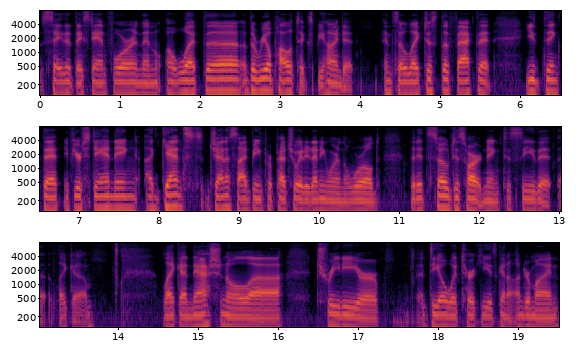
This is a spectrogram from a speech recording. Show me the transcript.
say that they stand for and then uh, what the the real politics behind it. And so like just the fact that you'd think that if you're standing against genocide being perpetuated anywhere in the world that it's so disheartening to see that uh, like a like a national uh, treaty or a deal with Turkey is going to undermine,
